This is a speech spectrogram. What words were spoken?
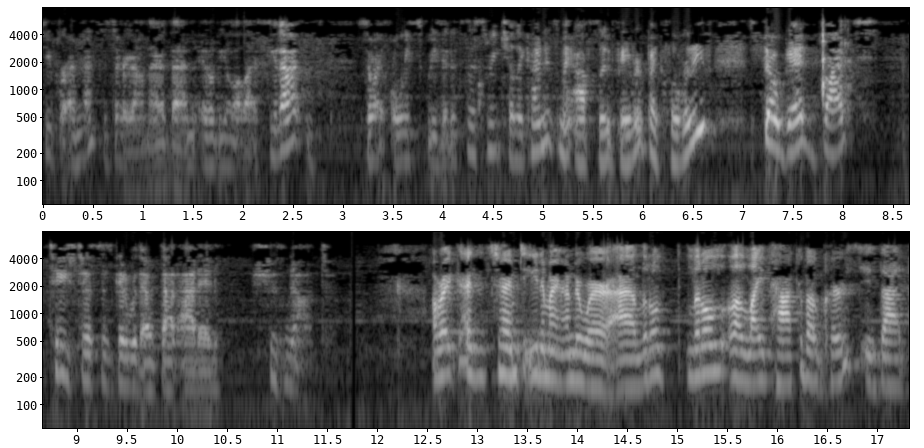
super unnecessary on there, then it'll be a lot less. See that? So I always squeeze it. It's the sweet chili kind. It's my absolute favorite by Cloverleaf. So good, but tastes just as good without that added she's not. All right, guys, it's time to eat in my underwear. A uh, little little uh, life hack about Curse is that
